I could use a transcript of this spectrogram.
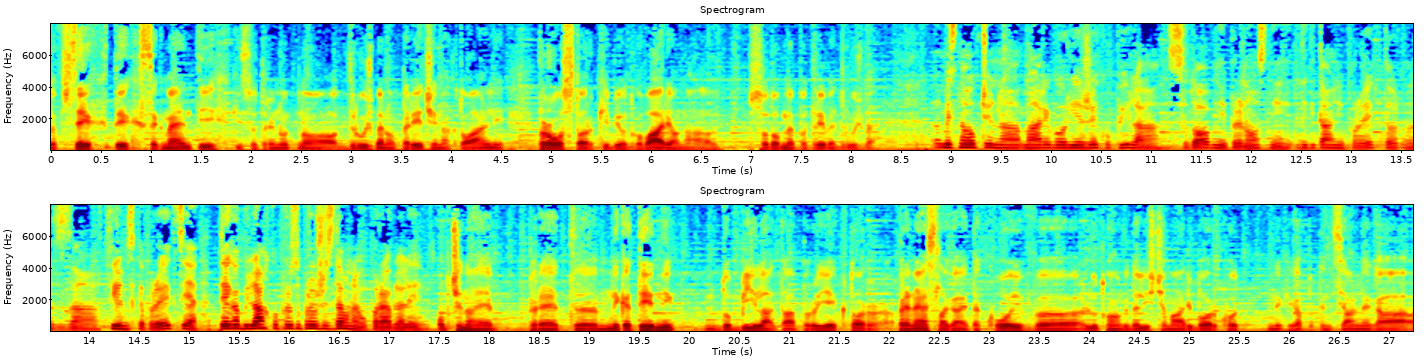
v vseh teh segmentih, ki so trenutno družbeno pereči in aktualni, prostor, ki bi odgovarjal na sodobne potrebe družbe. Mestna občina Maribor je že kupila sodobni prenosni digitalni projektor za filmske projekcije. Tega bi lahko pravzaprav že zdavnaj uporabljali. Občina je pred eh, nekaj tedni dobila ta projektor, prenesla ga je takoj v Ljudsko gledališče Maribor kot nekega potencialnega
